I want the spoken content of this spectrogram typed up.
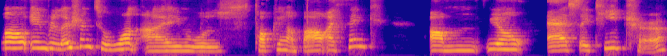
Well, in relation to what I was talking about, I think, um, you know, as a teacher,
